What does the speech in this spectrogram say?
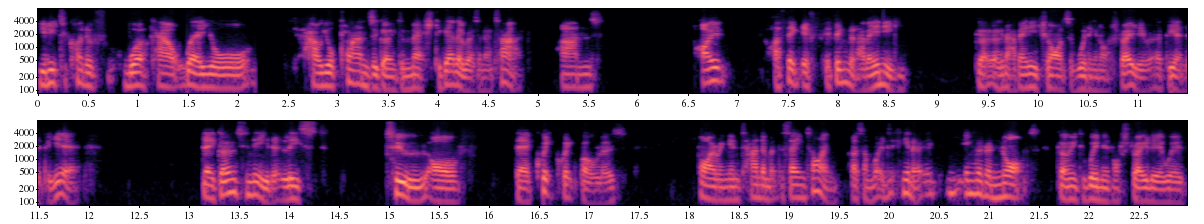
You need to kind of work out where your how your plans are going to mesh together as an attack. And I I think if, if England have any going to have any chance of winning in Australia at the end of the year, they're going to need at least two of their quick quick bowlers firing in tandem at the same time. At some you know, England are not going to win in Australia with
